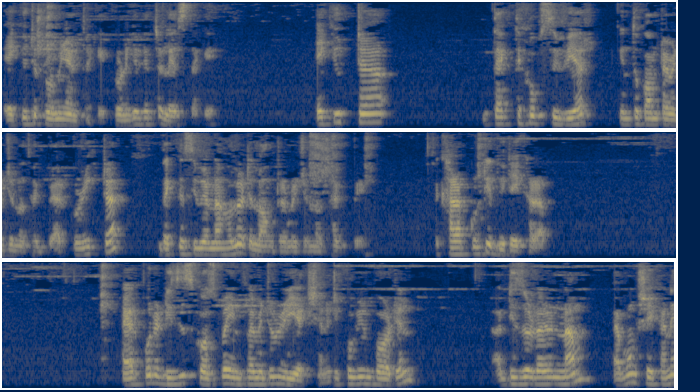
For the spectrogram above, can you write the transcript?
একিউটে প্রমিনেন্ট থাকে, ক্রনিকের ক্ষেত্রে লেস থাকে। একিউটটা দেখতে খুব সিভিয়ার কিন্তু কম টাইমের জন্য থাকবে। আর ক্রনিকটা দেখতে সিভিয়ার না হলেও এটা লং টার্মের জন্য থাকবে। খারাপ কোনটি? দুইটাই খারাপ। এরপরে disease cause by inflammatory reaction এটি খুব ইম্পর্টেন্ট ডিসঅর্ডারের নাম এবং সেখানে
